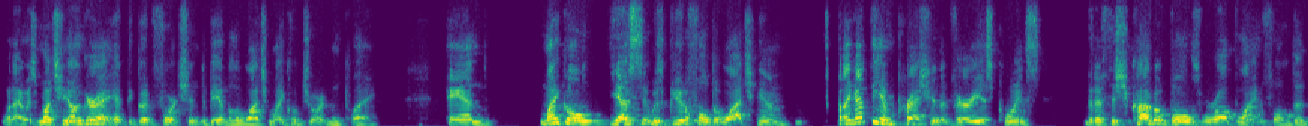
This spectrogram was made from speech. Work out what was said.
when I was much younger, I had the good fortune to be able to watch Michael Jordan play. And Michael, yes, it was beautiful to watch him, but I got the impression at various points that if the Chicago Bulls were all blindfolded,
